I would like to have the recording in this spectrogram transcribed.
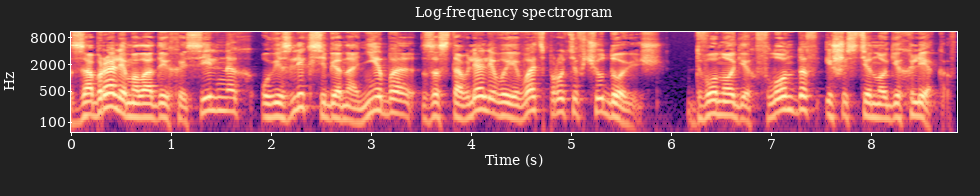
забрали молодых и сильных, увезли к себе на небо, заставляли воевать против чудовищ, двуногих флондов и шестиногих леков.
